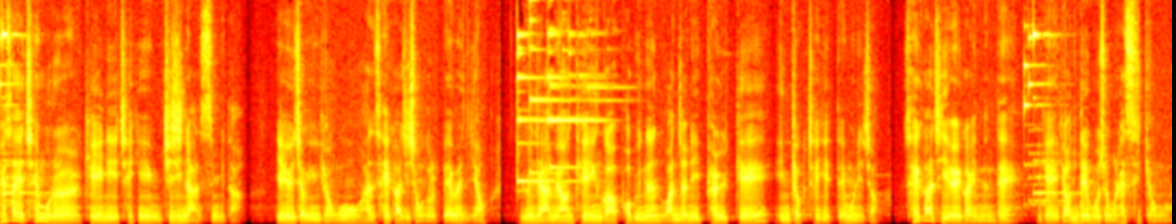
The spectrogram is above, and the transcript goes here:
회사의 채무를 개인이 책임지지는 않습니다. 예외적인 경우 한 세 가지 정도를 빼면요. 왜냐하면 개인과 법인은 완전히 별개의 인격체이기 때문이죠. 세 가지 예외가 있는데 이게 연대 보증을 했을 경우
